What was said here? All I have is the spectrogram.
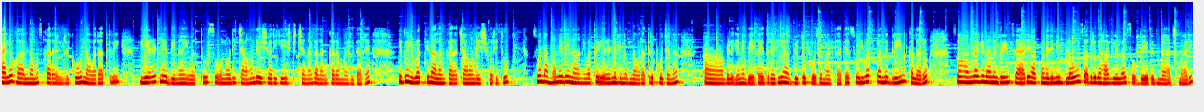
ಹಲೋ ಹಾಲ್, ನಮಸ್ಕಾರ ಎಲ್ರಿಗೂ. ನವರಾತ್ರಿ ಎರಡನೇ ದಿನ ಇವತ್ತು. ಸೊ ನೋಡಿ, ಚಾಮುಂಡೇಶ್ವರಿಗೆ ಎಷ್ಟು ಚೆನ್ನಾಗಿ ಅಲಂಕಾರ ಮಾಡಿದ್ದಾರೆ. ಇದು ಇವತ್ತಿನ ಅಲಂಕಾರ ಚಾಮುಂಡೇಶ್ವರಿದು. ಸೊ ನಮ್ಮನೇಲಿ ನಾನಿವತ್ತು ಎರಡನೇ ದಿನದ ನವರಾತ್ರಿ ಪೂಜೆನ ಬೆಳಗ್ಗೆ ಬೇಗ ಇದು ರೆಡಿ ಆಗಿಬಿಟ್ಟು ಪೂಜೆ ಮಾಡ್ತಾ ಇದ್ದೆ. ಸೊ ಇವತ್ತು ಬಂದು ಗ್ರೀನ್ ಕಲರು. ಸೊ ಹಾಗಾಗಿ ನಾನು ಗ್ರೀನ್ ಸ್ಯಾರಿ ಹಾಕ್ಕೊಂಡಿದ್ದೀನಿ ಬ್ಲೌಸ್ ಅದ್ರದ್ದು ಆಗಲಿಲ್ಲ ಸೊ ಬೇರೆದು ಮ್ಯಾಚ್ ಮಾಡಿ,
